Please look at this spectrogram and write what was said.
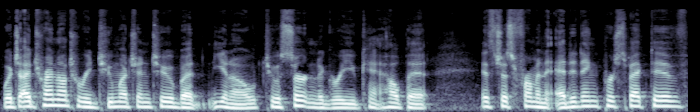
which I try not to read too much into, but you know, to a certain degree, you can't help it. It's just from an editing perspective,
